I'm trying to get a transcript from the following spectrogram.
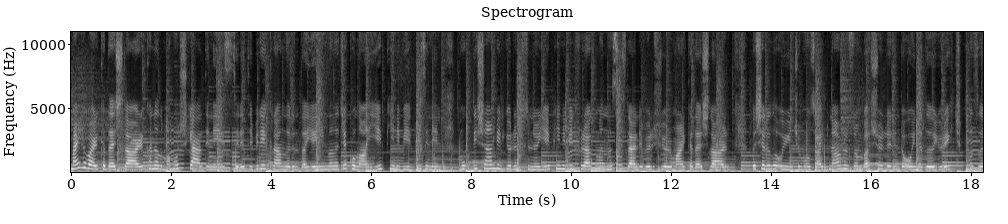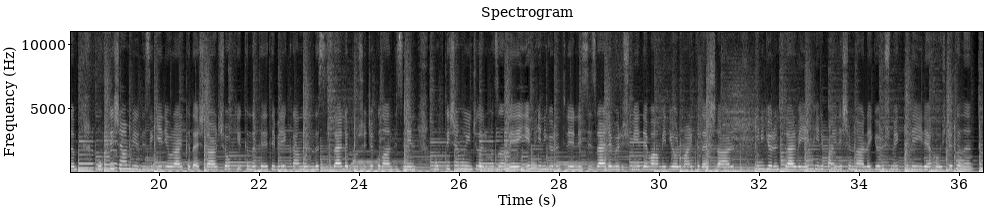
Merhaba arkadaşlar, kanalıma hoş geldiniz. TRT1 ekranlarında yayınlanacak olan yepyeni bir dizinin muhteşem bir görüntüsünü, yepyeni bir fragmanını sizlerle bölüşüyorum arkadaşlar. Başarılı oyuncumuz Alp Navruz'un başrollerinde oynadığı Yürek Çıkmazı muhteşem bir dizi geliyor arkadaşlar. Çok yakında TRT1 ekranlarında sizlerle buluşacak olan dizinin muhteşem oyuncularımızın ve yepyeni görüntülerini sizlerle bölüşmeye devam ediyorum arkadaşlar. Yeni görüntüler ve yepyeni paylaşımlarla görüşmek dileğiyle. Hoşçakalın.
